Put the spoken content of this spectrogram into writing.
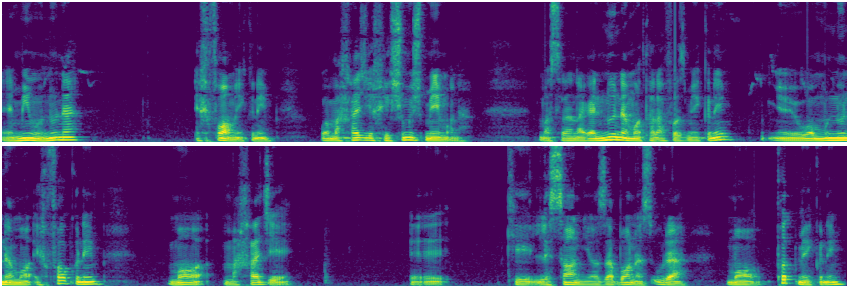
میم و نون اخفا می‌کنیم و مخرج خیشومش میمانه مثلا اگر نون ما تلفظ می‌کنیم و نون ما اخفا کنیم ما مخرج که لسان یا زبان است او را ما پت می‌کنیم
